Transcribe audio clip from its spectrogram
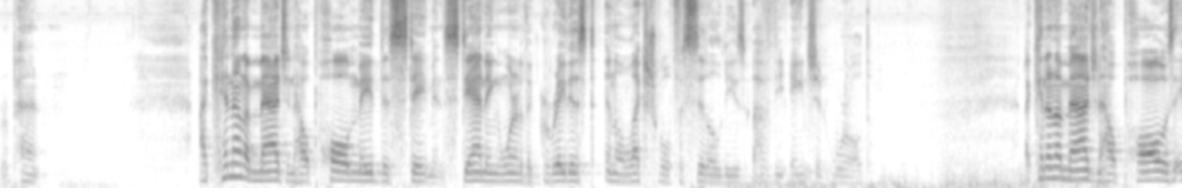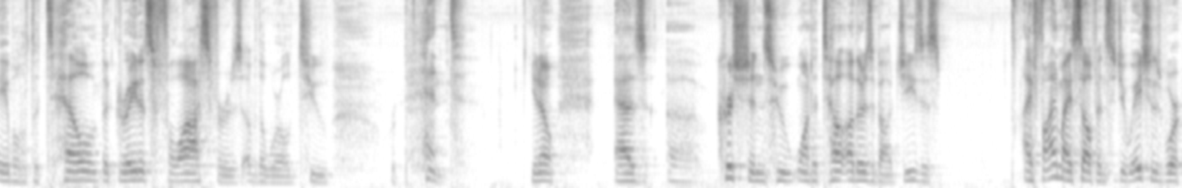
Repent. I cannot imagine how Paul made this statement standing in one of the greatest intellectual facilities of the ancient world. I cannot imagine how Paul was able to tell the greatest philosophers of the world to repent. You know, as uh, Christians who want to tell others about Jesus, I find myself in situations where,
